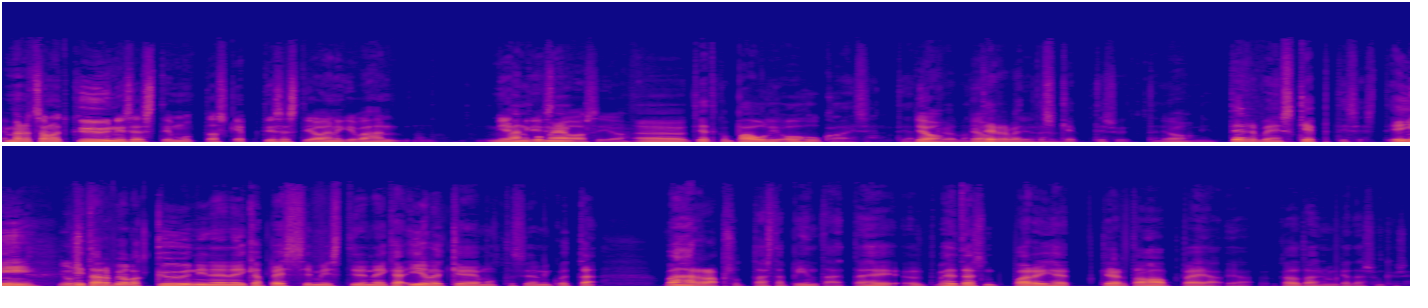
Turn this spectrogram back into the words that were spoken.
en mä nyt sano, että kyynisesti, mutta skeptisesti ainakin vähän miettii vähän niin sitä meidän, asiaa. Ö, tiedätkö Pauli Ohukaisen? Tiedätkö, joo, joo, tervettä tiedän. skeptisyyttä. Niin, joo. Niin, terveen skeptisesti. Ei, niin, ei tarvi olla kyyninen eikä pessimistinen eikä ilkeä, mutta se on niin kuin, että – vähän rapsuttaa sitä pintaa, että hei, vedetään nyt pari kertaa happea ja, ja katsotaan, mikä tässä on kyse.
